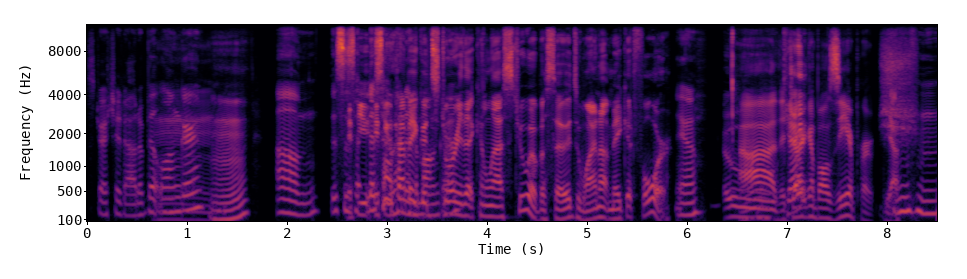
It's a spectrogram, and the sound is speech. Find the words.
stretch it out a bit longer. Mm. Mhm. Um this is If you, this if you have a the good story that can last two episodes, why not make it four? yeah. Ah, the Okay. Dragon Ball Z approach. Yeah. hmm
